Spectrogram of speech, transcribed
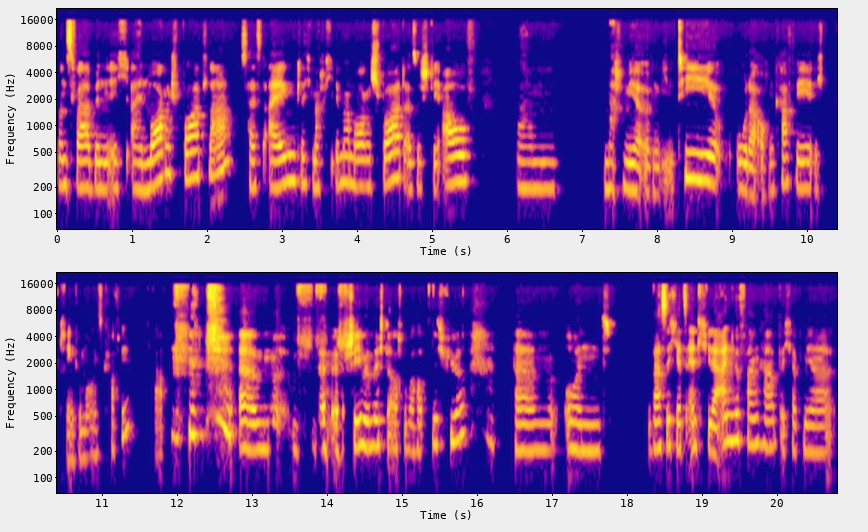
Und zwar bin ich ein Morgensportler. Das heißt, eigentlich mache ich immer morgens Sport. Also ich stehe auf, ähm, mache mir irgendwie einen Tee oder auch einen Kaffee. Ich trinke morgens Kaffee. Ja. ähm, schäme mich da auch überhaupt nicht für. Ähm, und was ich jetzt endlich wieder angefangen habe. Ich habe mir,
